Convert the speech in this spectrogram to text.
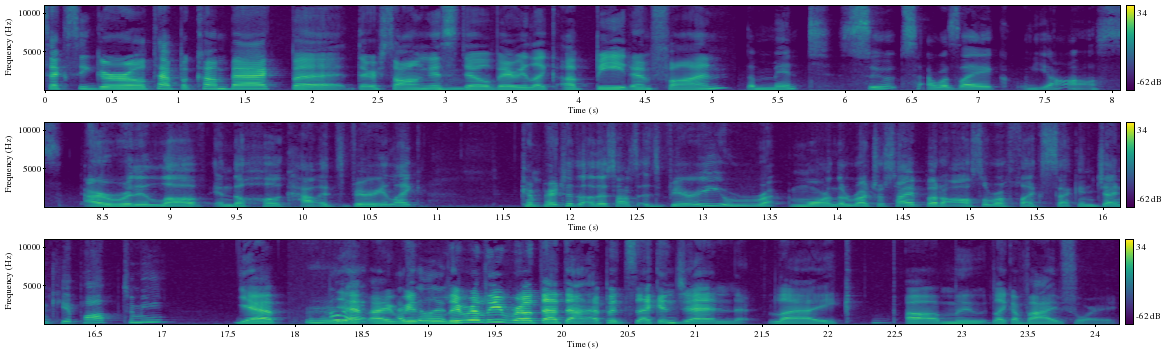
sexy girl type of comeback, but their song is still very like upbeat and fun. The mint suits. I was like, yes. I really love in the hook how it's very like compared to the other songs, it's very re- more on the retro side, but also reflects second gen K-pop to me. Yep. Yep. I, I re- feel it. literally wrote that down. I put second gen like uh mood, like a vibe for it.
